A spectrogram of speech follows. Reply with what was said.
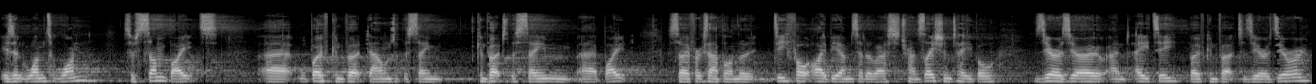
isn't one-to-one. -one. So some bytes uh, will both convert down to the same, convert to the same uh, byte. So for example, on the default IBM ZOS translation table, 00 and 80 both convert to 00.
